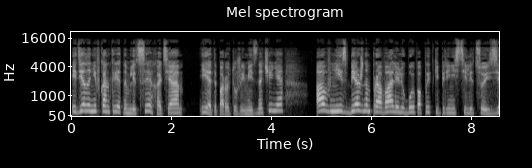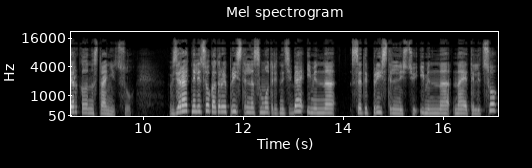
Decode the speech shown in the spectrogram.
И дело не в конкретном лице, хотя и это порой тоже имеет значение, а в неизбежном провале любой попытки перенести лицо из зеркала на страницу. Взирать на лицо, которое пристально смотрит на тебя, именно с этой пристальностью, именно на это лицо,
